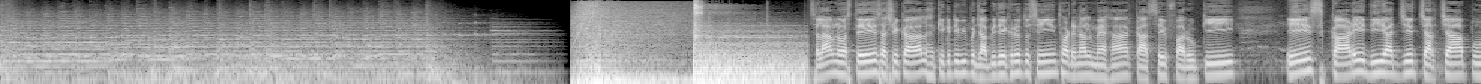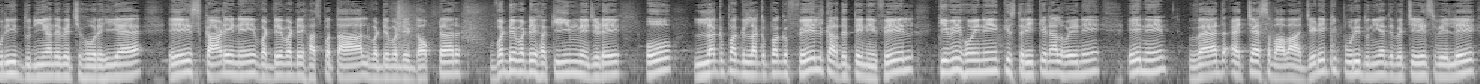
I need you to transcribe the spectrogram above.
ਸਲਾਮ, ਨਮਸਤੇ, ਸਤਿ ਸ਼੍ਰੀ ਅਕਾਲ। ਹਕੀਕਤ ਟੀਵੀ ਪੰਜਾਬੀ ਦੇਖ ਰਹੇ ਹੋ ਤੁਸੀਂ। ਤੁਹਾਡੇ ਨਾਲ ਮੈਂ ਹਾਂ ਕਾਸਿਫ ਫਾਰੂਕੀ। ਇਸ ਕਾੜੇ ਦੀ ਅੱਜ ਚਰਚਾ ਪੂਰੀ ਦੁਨੀਆ ਦੇ ਵਿੱਚ ਹੋ ਰਹੀ ਹੈ। ਇਸ ਕਾੜੇ ਨੇ ਵੱਡੇ ਵੱਡੇ ਹਸਪਤਾਲ, ਵੱਡੇ ਵੱਡੇ ਡਾਕਟਰ, ਵੱਡੇ ਵੱਡੇ ਹਕੀਮ ਨੇ ਜਿਹੜੇ ਉਹ ਲਗਭਗ ਲਗਭਗ ਫੇਲ ਕਰ ਦਿੱਤੇ ਨੇ। ਫੇਲ ਕਿਵੇਂ ਹੋਏ ਨੇ, ਕਿਸ ਤਰੀਕੇ ਨਾਲ ਹੋਏ ਨੇ, ਇਹ ਨੇ ਵੈਦ ਐਚ ਐਸ ਵਾਵਾ, ਜਿਹੜੇ ਕਿ ਪੂਰੀ ਦੁਨੀਆ ਦੇ ਵਿੱਚ ਇਸ ਵੇਲੇ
